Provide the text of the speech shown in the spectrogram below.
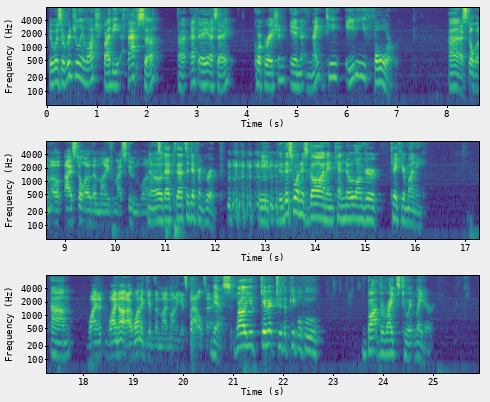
It was originally launched by the FAFSA, uh, FASA Corporation in 1984. Uh, I still them owe, I still owe them money for my student loans. no, that that's a different group. The, this one is gone and can no longer take your money. Um, Why? Why not? I want to give them my money. It's BattleTech. Yes. Well, you give it to the people who bought the rights to it later.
